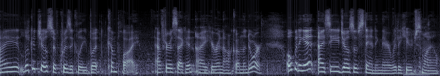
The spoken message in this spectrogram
I look at Joseph quizzically, but comply. After a second, I hear a knock on the door. Opening it, I see Joseph standing there with a huge smile.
